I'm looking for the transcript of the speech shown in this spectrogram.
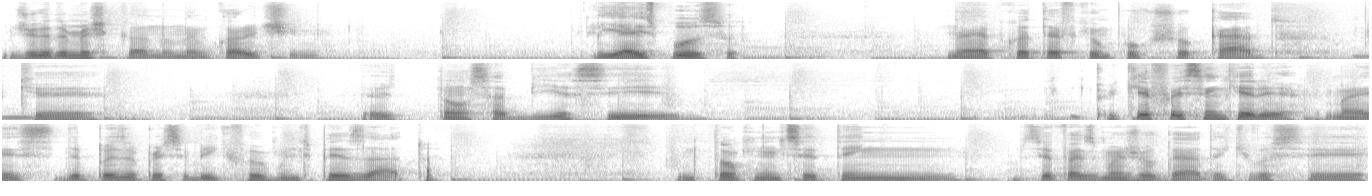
do jogador mexicano, não lembro qual era o time. E é expulso. Na época eu até fiquei um pouco chocado, porque eu não sabia se. Porque foi sem querer, mas depois eu percebi que foi muito pesado. Então quando você tem. Você faz uma jogada que você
